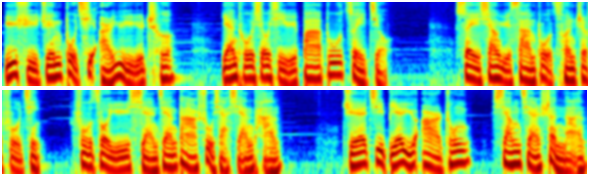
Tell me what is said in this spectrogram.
与许君不期而遇于车，沿途休息于八都醉酒。”遂相与散步村之附近，复坐于显见大树下闲谈，觉既别于二中，相见甚难，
